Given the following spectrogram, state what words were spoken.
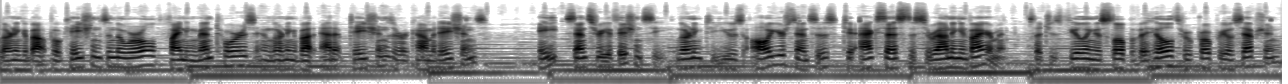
learning about vocations in the world, finding mentors, and learning about adaptations or accommodations. 8. Sensory efficiency, learning to use all your senses to access the surrounding environment, such as feeling the slope of a hill through proprioception,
